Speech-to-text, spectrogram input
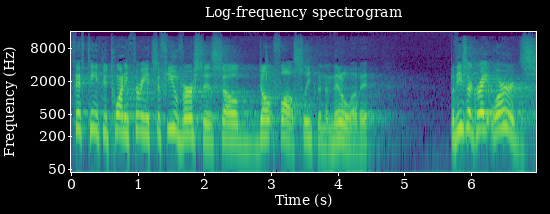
15 through 23. It's a few verses, so don't fall asleep in the middle of it. But these are great words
